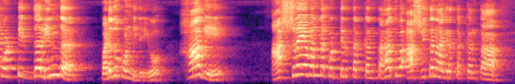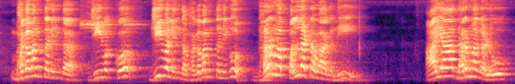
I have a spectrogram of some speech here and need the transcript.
ಕೊಟ್ಟಿದ್ದರಿಂದ ಪಡೆದುಕೊಂಡಿದೆಯೋ ಹಾಗೆ ಆಶ್ರಯವನ್ನ ಕೊಟ್ಟಿರ್ತಕ್ಕಂತಹ ಅಥವಾ ಆಶ್ರಿತನಾಗಿರತಕ್ಕಂತಹ ಭಗವಂತನಿಂದ ಜೀವಕ್ಕೋ ಜೀವನಿಂದ ಭಗವಂತನಿಗೂ ಧರ್ಮ ಪಲ್ಲಟವಾಗಲಿ. ಆಯಾ ಧರ್ಮಗಳು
